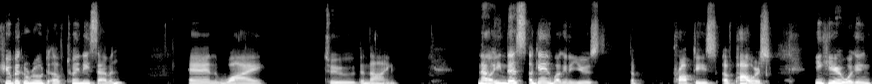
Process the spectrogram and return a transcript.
cubic root of 27 and y to the 9. Now in this, again, we're going to use the properties of powers. In here, we're going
